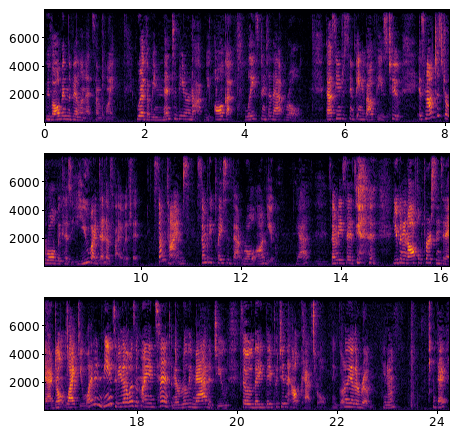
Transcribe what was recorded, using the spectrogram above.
We've all been the villain at some point, whether we meant to be or not. We all got placed into that role. That's the interesting thing about these too. It's not just a role because you identify with it. Sometimes somebody places that role on you. Yeah? Mm-hmm. Somebody says, You've been an awful person today. I don't like you. Well, I didn't mean to be. That wasn't my intent. And they're really mad at you. So they, they put you in the outcast role and go to the other room, you know? Okay?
